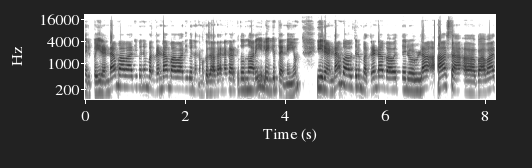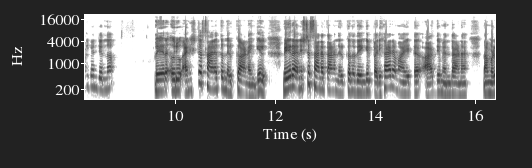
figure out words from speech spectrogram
നിൽപ്പ്. ഈ രണ്ടാം ഭാവാധിപനും പന്ത്രണ്ടാം ഭാവാധിപനും നമുക്ക് സാധാരണക്കാർക്ക് ഇതൊന്നും അറിയില്ലെങ്കിൽ തന്നെയും ഈ രണ്ടാം ഭാവത്തിലും പന്ത്രണ്ടാം ഭാവത്തിലുള്ള ആ ഭാവാധിപൻ ചെന്ന് വേറെ ഒരു അനിഷ്ട സ്ഥാനത്ത് നിൽക്കുകയാണെങ്കിൽ വേറെ അനിഷ്ട സ്ഥാനത്താണ് നിൽക്കുന്നതെങ്കിൽ പരിഹാരമായിട്ട് ആദ്യം എന്താണ്? നമ്മൾ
